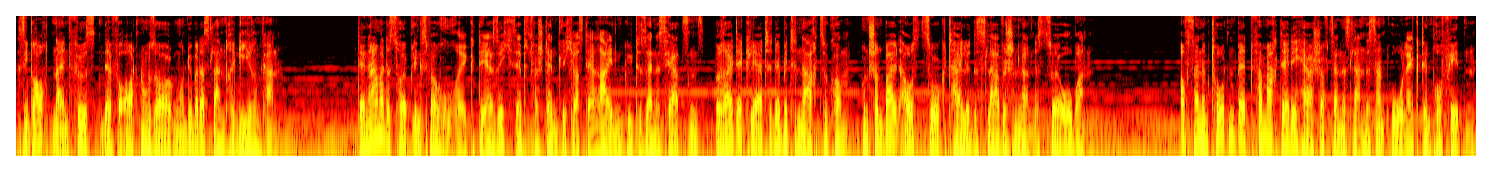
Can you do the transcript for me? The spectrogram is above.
Sie brauchten einen Fürsten, der für Ordnung sorgen und über das Land regieren kann. Der Name des Häuptlings war Rurik, der sich, selbstverständlich aus der reinen Güte seines Herzens, bereit erklärte, der Bitte nachzukommen und schon bald auszog, Teile des slawischen Landes zu erobern. Auf seinem Totenbett vermachte er die Herrschaft seines Landes an Oleg, den Propheten,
